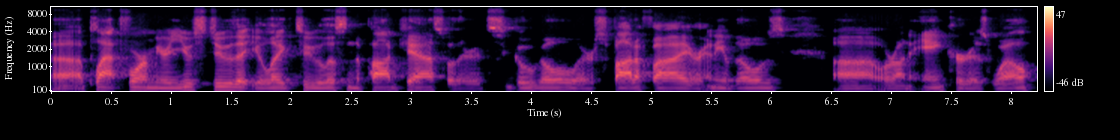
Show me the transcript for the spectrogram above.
uh, platform you're used to that you like to listen to podcasts, whether it's Google or Spotify or any of those, uh, or on Anchor as well,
